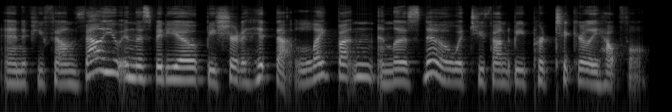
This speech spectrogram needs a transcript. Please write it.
And if you found value in this video, be sure to hit that like button and let us know what you found to be particularly helpful.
